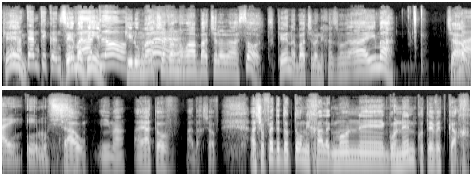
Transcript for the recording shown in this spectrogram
כן. אתם תיכנסו זה ואת מדהים. לא. כאילו, מה זה- עכשיו אמרה הבת שלה לעשות? כן, הבת שלה נכנסת ואומרת, אה, אימא, צ'או. ביי, אימוש. צ'או, אימא, היה טוב עד עכשיו. השופטת דוקטור מיכל אגמון אה, גונן כותבת כך:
